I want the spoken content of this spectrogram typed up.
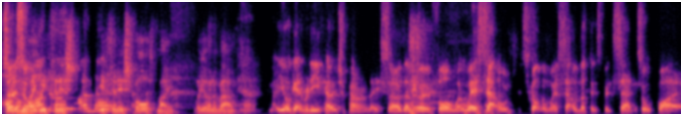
So, on, so mate, you, know, finished, you finished fourth, mate. What are you on about? Yeah, mate, you're getting rid of your coach apparently. So I don't know before. We're, we're settled. Scotland, we're settled. Nothing's been said. It's all quiet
